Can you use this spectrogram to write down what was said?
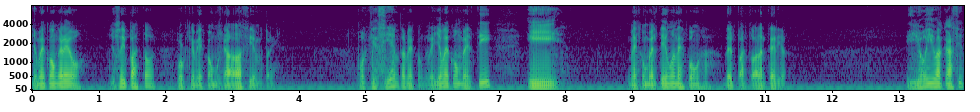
Yo me congrego, yo soy pastor porque me he congregado siempre. Porque siempre me congregué. Yo me convertí y me convertí en una esponja del pastor anterior. Y yo iba casi,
